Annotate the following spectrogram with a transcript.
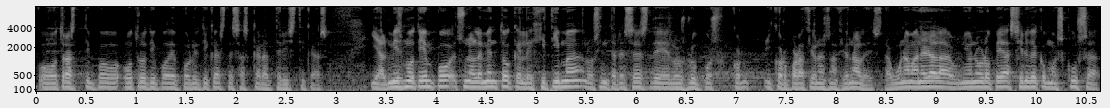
o otro tipo, de políticas de esas características. Y al mismo tiempo es un elemento que legitima los intereses de los grupos y corporaciones nacionales. De alguna manera la Unión Europea sirve como excusa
